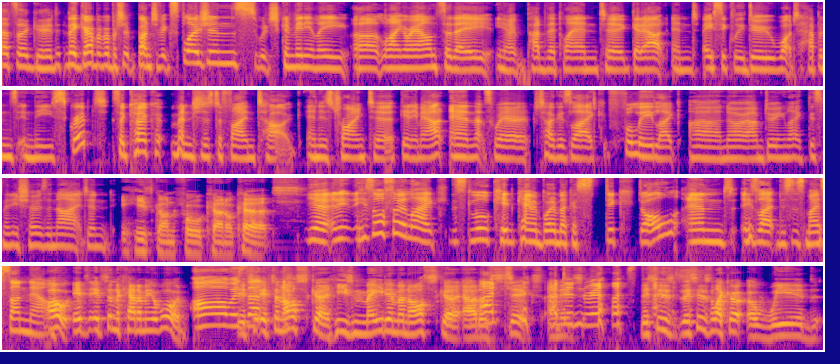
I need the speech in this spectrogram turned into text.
that's so good. They grab a bunch of, explosions, which conveniently uh, lying around, so they, you know, part of their plan to get out and basically do what happens in the script. So Kirk manages to find Tugg and is trying to get him out, and that's where Tugg is like fully like, uh, no, I'm doing like this many shows a night, and He's gone full Colonel Kurtz. yeah, and it, he's also like this little kid came and bought him like a stick doll, and he's like, this is my son now. Oh, it's it's an Academy Award. oh, is It's, that? it's an Oscar. He's made him an Oscar out of I, sticks, I didn't realize. This is this is like a, a weird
